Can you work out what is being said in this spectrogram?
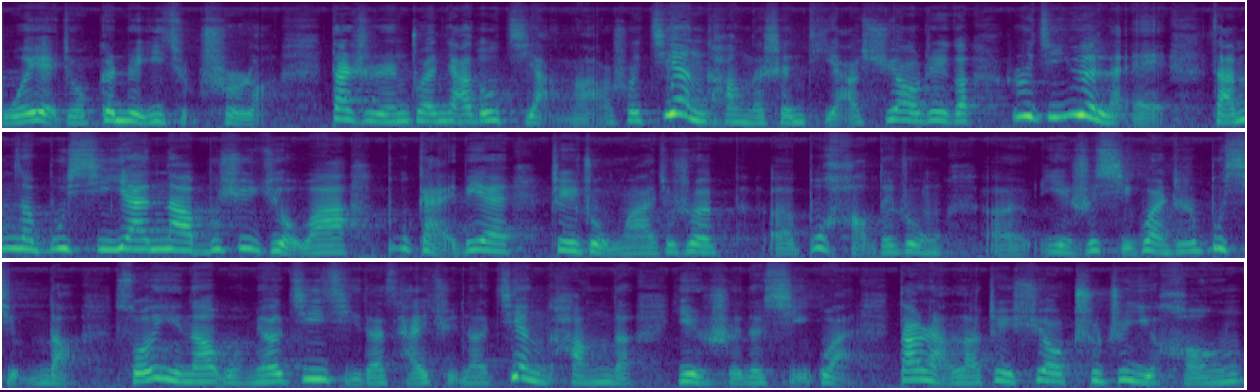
我也就跟着一起吃了。但是人专家都讲啊，说健康的身体啊需要这个日积月累，咱们呢不吸烟呐，不酗酒啊，不改变这种啊就是呃不好的这种呃饮食习惯，这是不行的。所以呢，我们要积极的采取呢健康的饮食的习惯。当然了，这需要持之以恒。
